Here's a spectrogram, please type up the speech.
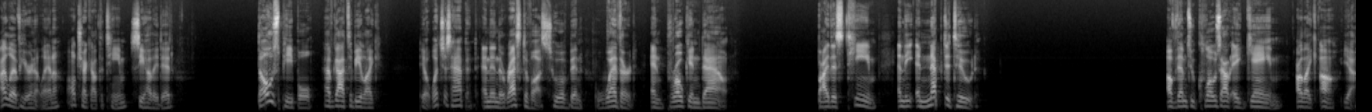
I live here in Atlanta. I'll check out the team, see how they did. Those people have got to be like, yo, what just happened? And then the rest of us who have been weathered and broken down by this team and the ineptitude of them to close out a game are like, oh, yeah,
